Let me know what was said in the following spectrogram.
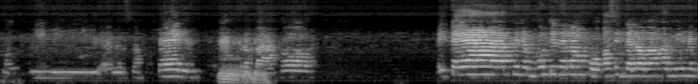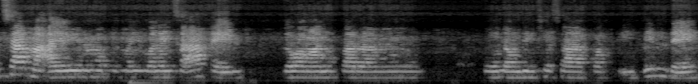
mag ano sa hotel, Mm. trabaho. Eh kaya pinabuti na lang po kasi dalawa kami nagsama, ayaw niya naman po maiwalay sa akin. Gawa nga nung parang kulang din siya sa pag-intindi.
